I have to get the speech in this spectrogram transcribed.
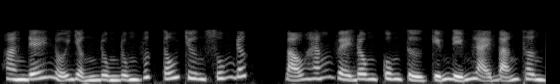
hoàng đế nổi giận đùng đùng vứt tấu chương xuống đất, bảo hắn về Đông Cung tự kiểm điểm lại bản thân.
